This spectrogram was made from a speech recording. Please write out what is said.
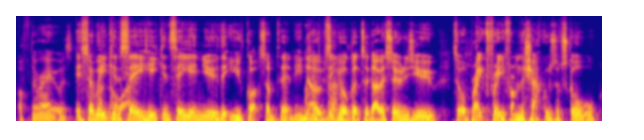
off the rails. Eh, so we can see, he can see in you that you've got something. He knows that 100%. you're good to go. As soon as you sort of break free from the shackles of school,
